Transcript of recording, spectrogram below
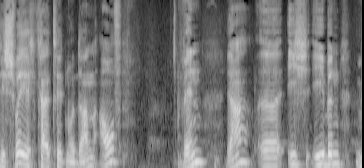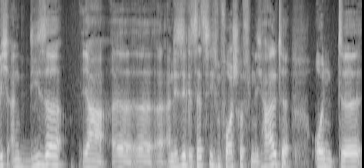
Die Schwierigkeit tritt nur dann auf, wenn ja äh, ich eben mich an diese ja, äh, äh, an diese gesetzlichen Vorschriften nicht halte. Und äh,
